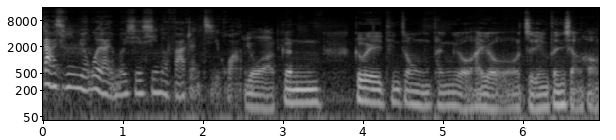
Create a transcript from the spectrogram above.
大兴医院未来有没有一些新的发展计划？有啊，跟各位听众朋友还有子林分享哈。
